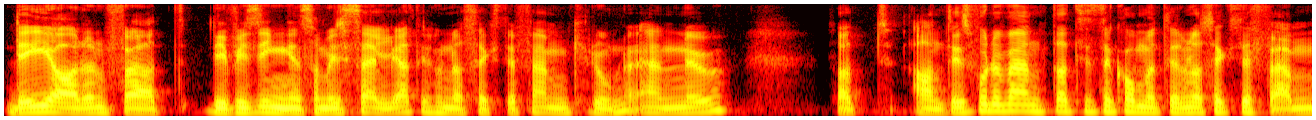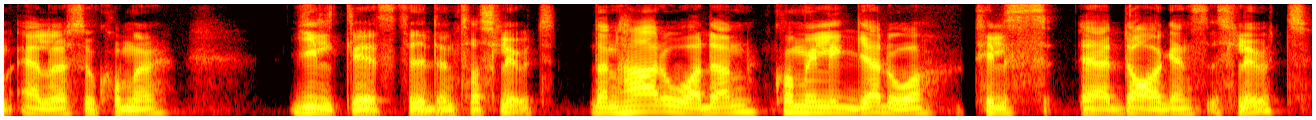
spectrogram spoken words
Det gör den för att det finns ingen som vill sälja till 165 kronor ännu. Så att antingen får du vänta tills den kommer till 165 eller så kommer giltighetstiden ta slut. Den här ordern kommer ligga då tills eh, dagens slut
